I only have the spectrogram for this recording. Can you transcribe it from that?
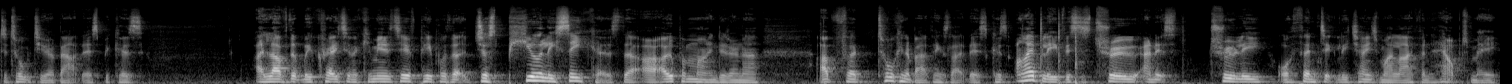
to talk to you about this because I love that we're creating a community of people that are just purely seekers, that are open minded and are up for talking about things like this. Because I believe this is true and it's truly, authentically changed my life and helped me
